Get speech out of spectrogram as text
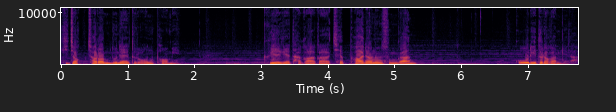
기적처럼 눈에 들어온 범인 그에게 다가가 체포하려는 순간 골이 들어갑니다.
